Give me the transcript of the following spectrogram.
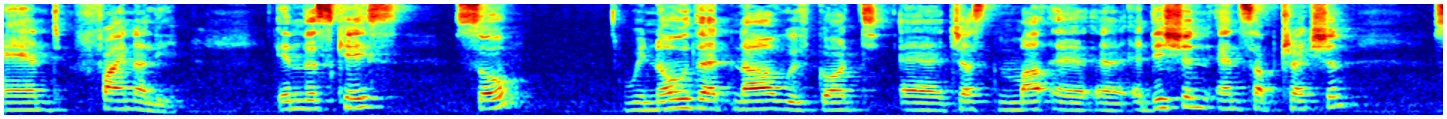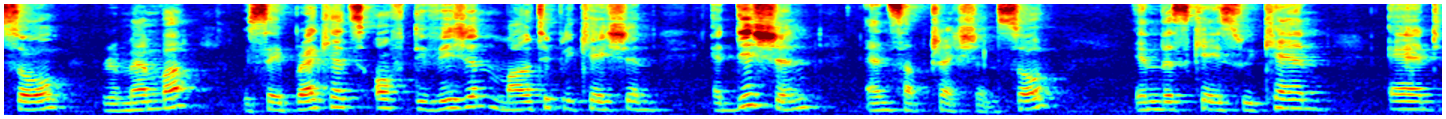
And finally, in this case. So we know that now we've got uh, just uh, uh, addition and subtraction. So remember, we say brackets of division, multiplication, addition, and subtraction. So in this case, we can add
